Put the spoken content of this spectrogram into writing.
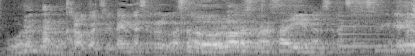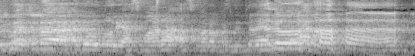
kalau gue ceritain nggak seru Gak seru, lu harus ngerasain. harus ngerasain sendiri Coba coba, aduh kuliah asmara, asmara pas ditulis. aduh.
